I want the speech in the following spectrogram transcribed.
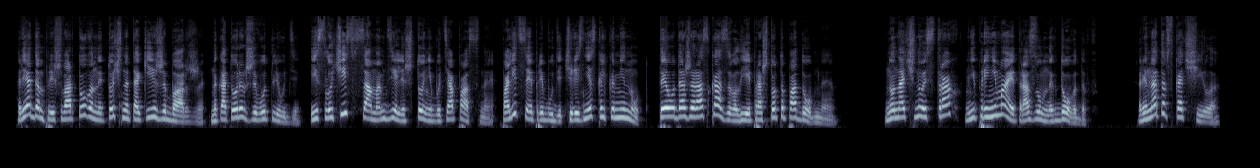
Рядом пришвартованы точно такие же баржи, на которых живут люди. И случись в самом деле что-нибудь опасное, полиция прибудет через несколько минут. Тео даже рассказывал ей про что-то подобное. Но ночной страх не принимает разумных доводов. Рената вскочила,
